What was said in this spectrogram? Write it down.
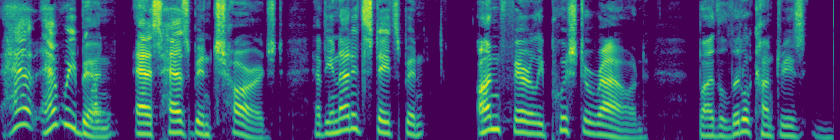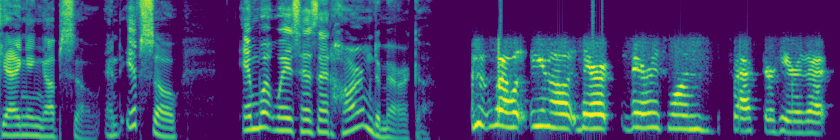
Have have we been, as has been charged, have the United States been unfairly pushed around by the little countries ganging up so? And if so, in what ways has that harmed America? Well, you know, there there is one factor here that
